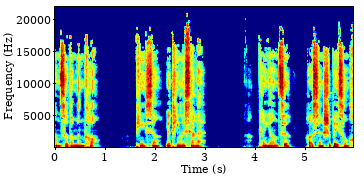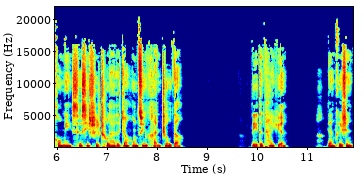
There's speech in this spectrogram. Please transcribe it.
刚走到门口，田香又停了下来，看样子好像是被从后面休息室出来的张红军喊住的。离得太远，两个人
